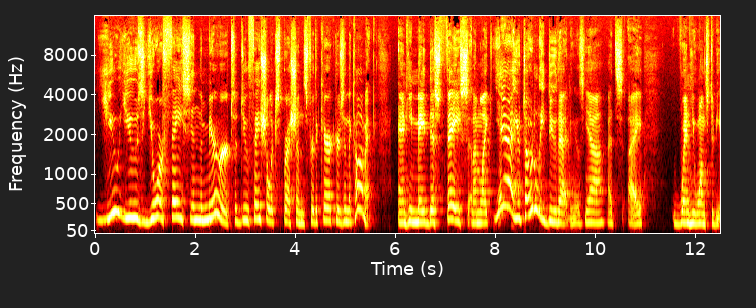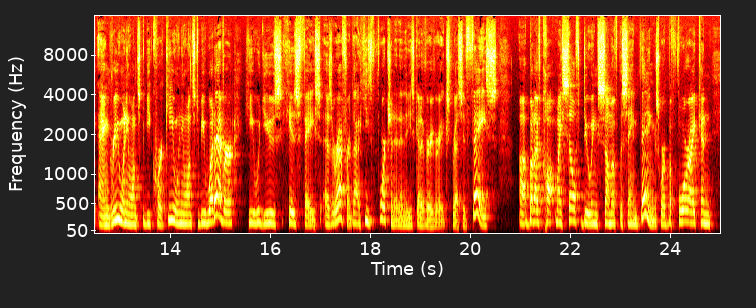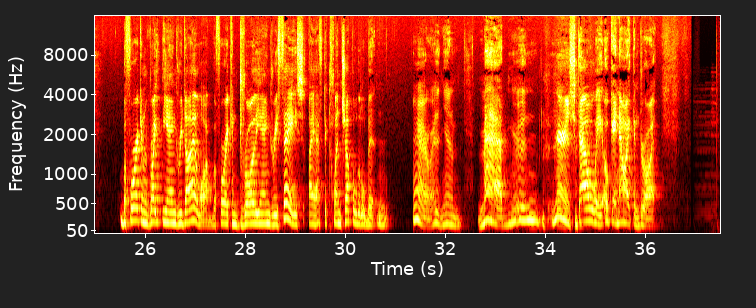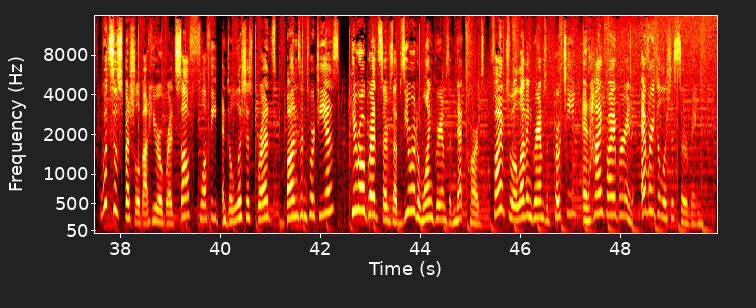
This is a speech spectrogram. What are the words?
you use your face in the mirror to do facial expressions for the characters in the comic. And he made this face, and I'm like, yeah, you totally do that. And he goes, yeah, that's I when he wants to be angry, when he wants to be quirky, when he wants to be whatever, he would use his face as a reference. Now, he's fortunate in that he's got a very, very expressive face, uh, but I've caught myself doing some of the same things where before I can. Before I can write the angry dialogue, before I can draw the angry face, I have to clench up a little bit and, oh, you know, mad, uh, scowly. Okay, now I can draw it. What's so special about Hero Bread's soft, fluffy, and delicious breads, buns, and tortillas? Hero Bread serves up 0 to 1 grams of net carbs, 5 to 11 grams of protein, and high fiber in every delicious serving.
